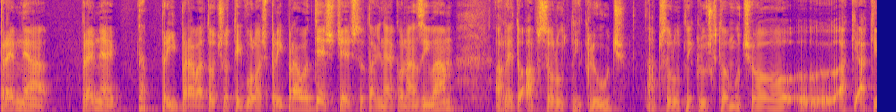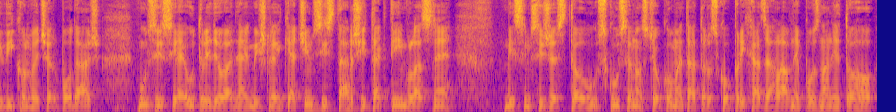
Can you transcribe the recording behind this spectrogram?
pre mňa pre mňa je tá príprava, to, čo ty voláš príprava, tiež, tiež to tak nejako nazývam, ale je to absolútny kľúč, absolútny kľúč k tomu, čo, eh, aký, aký výkon večer podáš. Musí si aj utredovať nejak myšlienky a čím si starší, tak tým vlastne myslím si, že s tou skúsenosťou komentátorskou prichádza hlavne poznanie toho,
